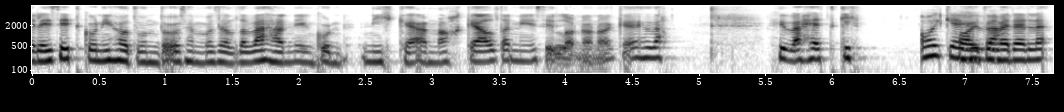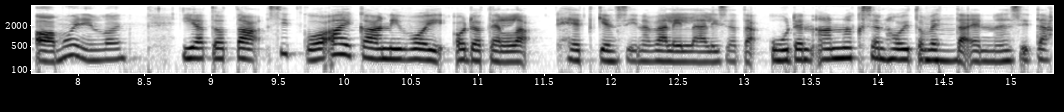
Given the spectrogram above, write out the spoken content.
eli sitten kun iho tuntuu semmoiselta vähän niin kuin nihkeän nahkealta, niin silloin on oikein hyvä, hyvä hetki Oikein hoitovedelle hyvä. aamuin illoin. Ja tota, sitten kun on aikaa, niin voi odotella hetken siinä välillä ja lisätä uuden annoksen hoitovettä mm. ennen sitä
